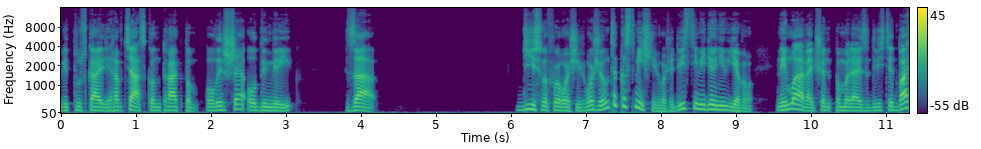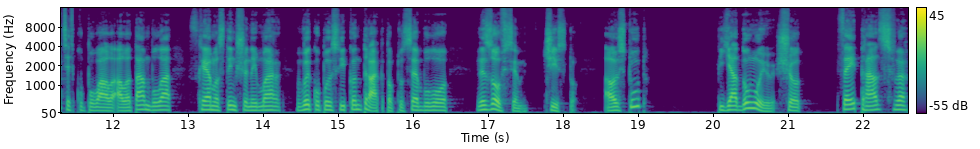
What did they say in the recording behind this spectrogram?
відпускають гравця з контрактом лише один рік за дійсно хороші гроші. Ну це космічні гроші, 200 мільйонів євро. Неймара, якщо не помиляюсь, за 220 купували, але там була схема з тим, що Неймар викупив свій контракт. Тобто це було не зовсім чисто. А ось тут я думаю, що цей трансфер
